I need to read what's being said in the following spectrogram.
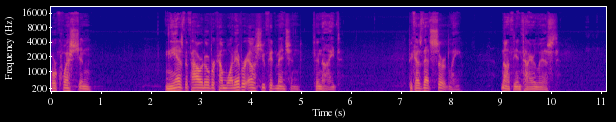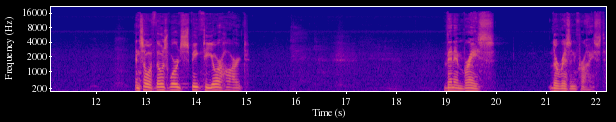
or question. And He has the power to overcome whatever else you could mention tonight, because that's certainly not the entire list. And so, if those words speak to your heart, then embrace the risen Christ.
